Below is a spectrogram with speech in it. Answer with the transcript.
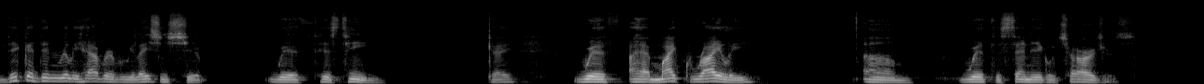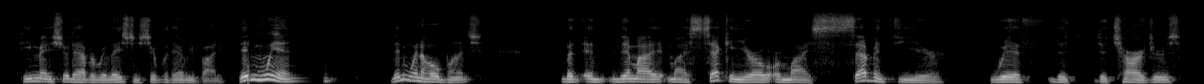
Ditka didn't really have a relationship with his team. Okay. With I had Mike Riley um, with the San Diego Chargers. He made sure to have a relationship with everybody. Didn't win, didn't win a whole bunch. But and then my my second year or, or my seventh year with the the Chargers,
